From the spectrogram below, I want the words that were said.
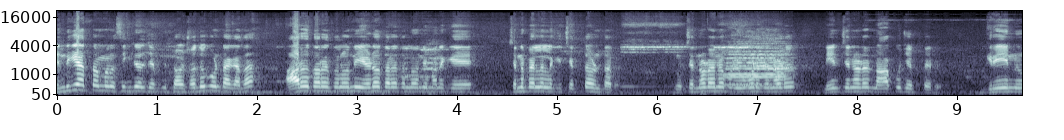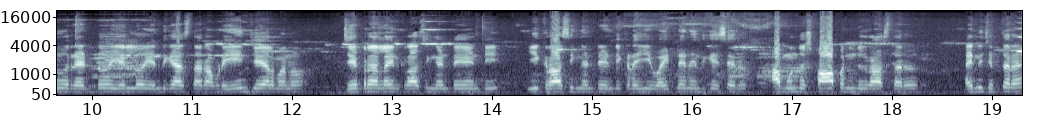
ఎందుకు వేస్తాం మనం సిగ్నల్ చెప్పి చదువు- చదువుకుంటా కదా? ఆరో తరగతిలోని ఏడో తరగతిలోని మనకి చిన్నపిల్లలకి చెప్తూ ఉంటారు. నువ్వు చిన్నోడు అయినప్పుడు నువ్వు కూడా చిన్నోడు నేను చిన్నోడు నాకు చెప్పారు. గ్రీన్ రెడ్ ఎల్లో ఎందుకు వేస్తారు? అప్పుడు ఏం చేయాలి మనం? జేబ్రా లైన్ క్రాసింగ్ అంటే ఏంటి? ఈ క్రాసింగ్ అంటే ఏంటి? ఇక్కడ ఈ వైట్ లైన్ ఎందుకు వేశారు? ఆ ముందు స్టాప్ అని ఎందుకు రాస్తారు? అవన్నీ చెప్తారా?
